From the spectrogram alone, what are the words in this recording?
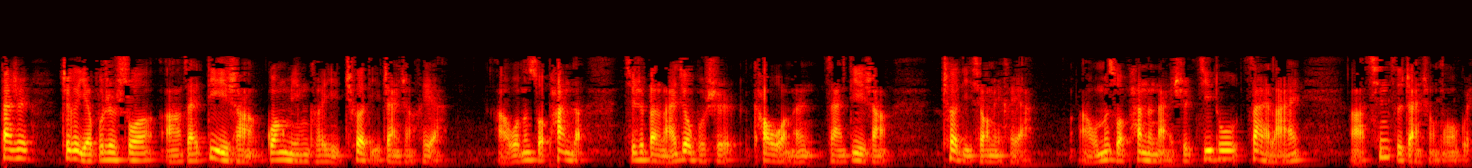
但是这个也不是说啊，在地上光明可以彻底战胜黑暗啊。我们所盼的，其实本来就不是靠我们在地上彻底消灭黑暗啊。我们所盼的乃是基督再来啊，亲自战胜魔鬼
